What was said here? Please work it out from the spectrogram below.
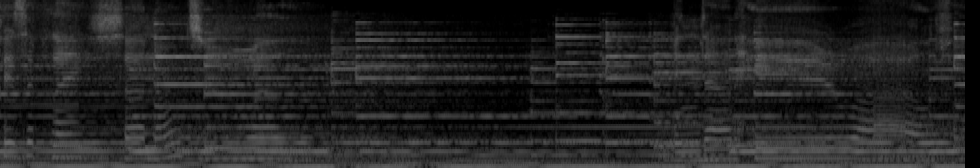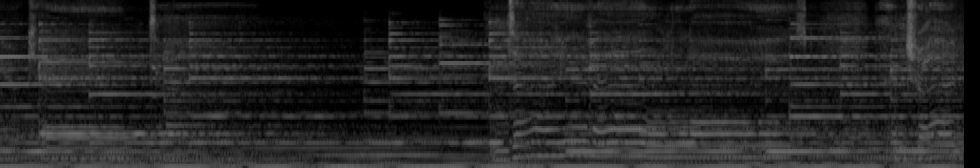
is a place I know too well. Been down here a while if you can't tell. And I have analyzed and tried.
